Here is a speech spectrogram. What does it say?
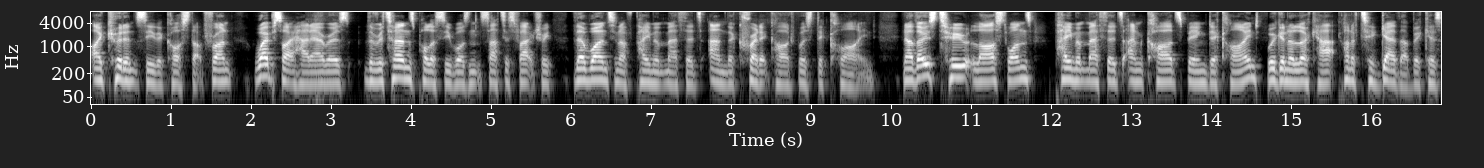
I couldn't see the cost up front, website had errors, the returns policy wasn't satisfactory, there weren't enough payment methods, and the credit card was declined. Now, those two last ones, payment methods and cards being declined, we're going to look at kind of together because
